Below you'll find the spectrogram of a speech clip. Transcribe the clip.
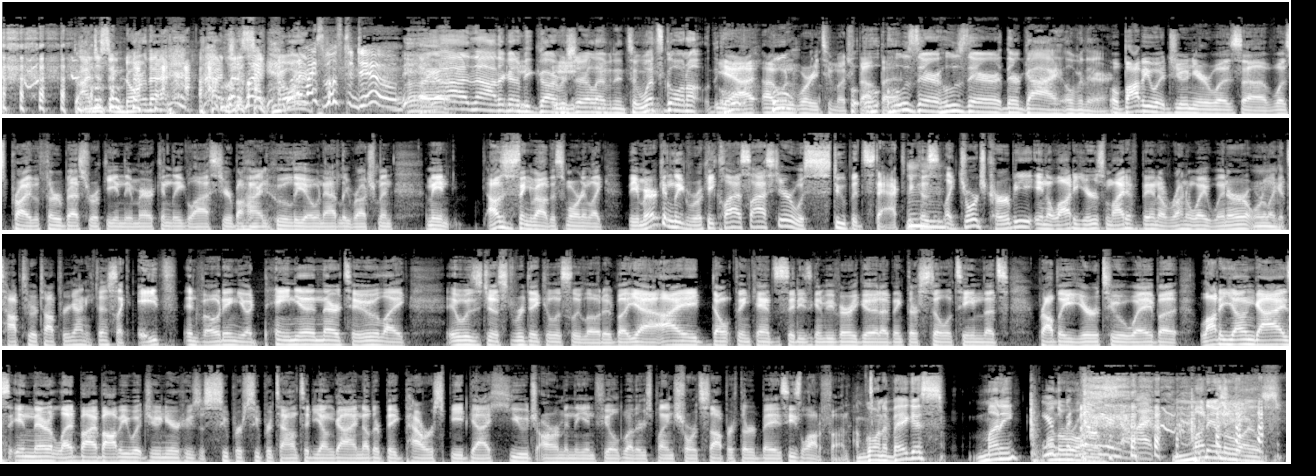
I just ignore that. I what just am I, ignore What am I supposed to do? Like, ah, no, they're going to be garbage. They're 11 and 2. What's going on? Yeah, who, I, I wouldn't worry too much about who, that. Who's their who's their their guy over there? Well, Bobby Witt Jr. was uh, was probably the third best rookie in the American League last year behind mm-hmm. Julio and Adley Rutschman. I mean, I was just thinking about this morning, like the American League rookie class last year was stupid stacked because mm-hmm. like George Kirby in a lot of years might have been a runaway winner or mm-hmm. like a top two or top three guy, and he finished like eighth in voting. You had Pena in there too, like it was just ridiculously loaded. But yeah, I don't think Kansas City is going to be very good. I think they're still a team that's probably a year or two away, but a lot of young guys in there, led by Bobby Witt Jr., who's a super, super talented young guy, another big power speed guy, huge arm in the infield, whether he's playing shortstop or third base. He's a lot of fun. I'm going to Vegas money you're, on the Royals. No, you're not. money on the Royals.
